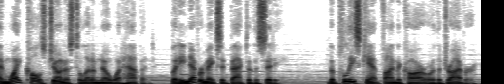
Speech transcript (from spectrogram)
and White calls Jonas to let him know what happened, but he never makes it back to the city. The police can't find the car or the driver,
